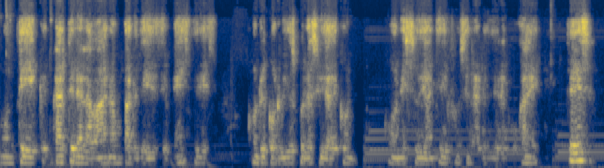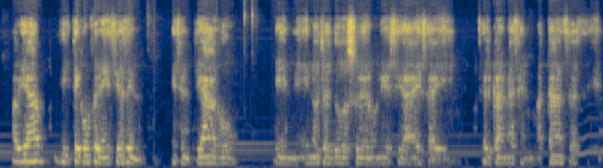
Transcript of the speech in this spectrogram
monté cátedra La Habana un par de semestres, con recorridos por la ciudad con, con estudiantes y funcionarios de la CUJAE. Entonces, había, dicté conferencias en, en Santiago, en, en, otras dos universidades ahí cercanas, en Matanzas, en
